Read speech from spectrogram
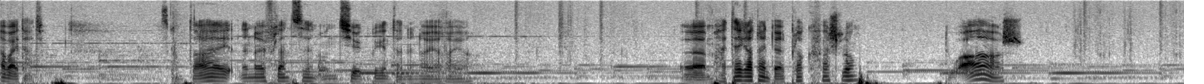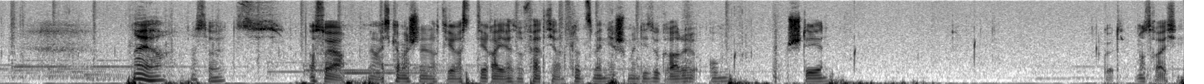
Erweitert. Jetzt kommt da eine neue Pflanze hin und hier beginnt dann eine neue Reihe. Ähm, hat der gerade meinen Dirtblock verschlungen? Du Arsch. Naja, was soll's. Achso, ja. Ja, ich kann mal schnell noch die Rest die Reihe so fertig anpflanzen, wenn hier schon mal die so gerade rumstehen. Gut, muss reichen.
